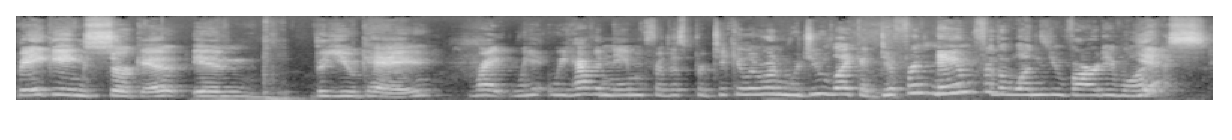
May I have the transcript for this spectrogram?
baking circuit in the UK. Right, we, we have a name for this particular one. Would you like a different name for the ones you've already won? Yes.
